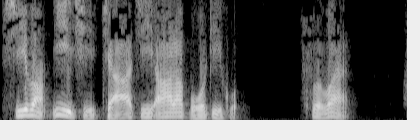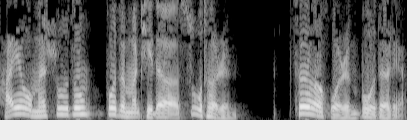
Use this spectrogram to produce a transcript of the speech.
希望一起夹击阿拉伯帝国。此外，还有我们书中不怎么提的粟特人，这伙人不得了。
